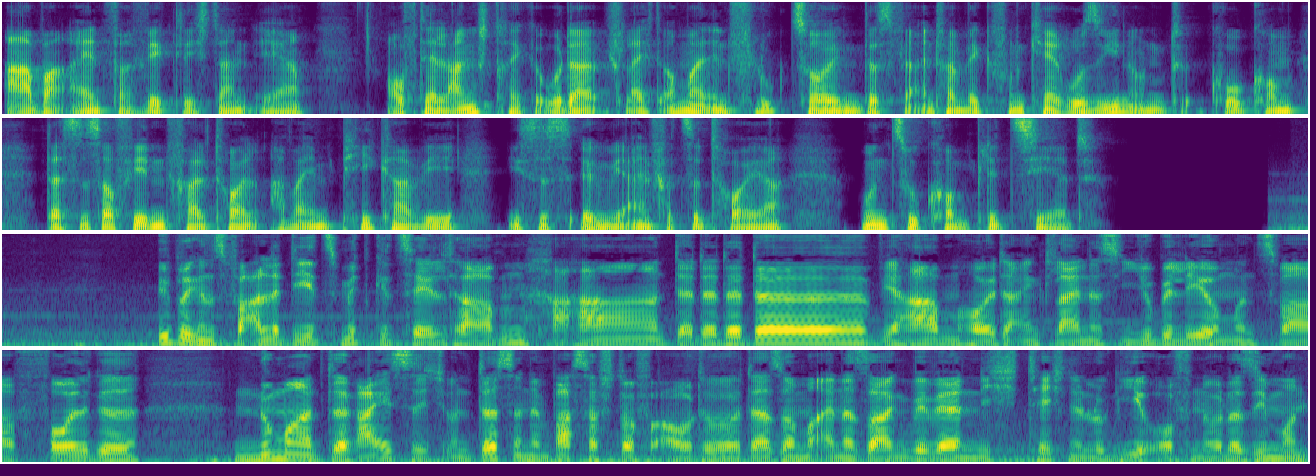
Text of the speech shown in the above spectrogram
aber einfach wirklich dann eher auf der Langstrecke oder vielleicht auch mal in Flugzeugen, dass wir einfach weg von Kerosin und Co. kommen. Das ist auf jeden Fall toll, aber im Pkw ist es irgendwie einfach zu teuer und zu kompliziert. Übrigens für alle, die jetzt mitgezählt haben, haha, da, da, da, da, wir haben heute ein kleines Jubiläum und zwar Folge Nummer 30 und das in einem Wasserstoffauto. Da soll mal einer sagen, wir werden nicht technologieoffen, oder Simon?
